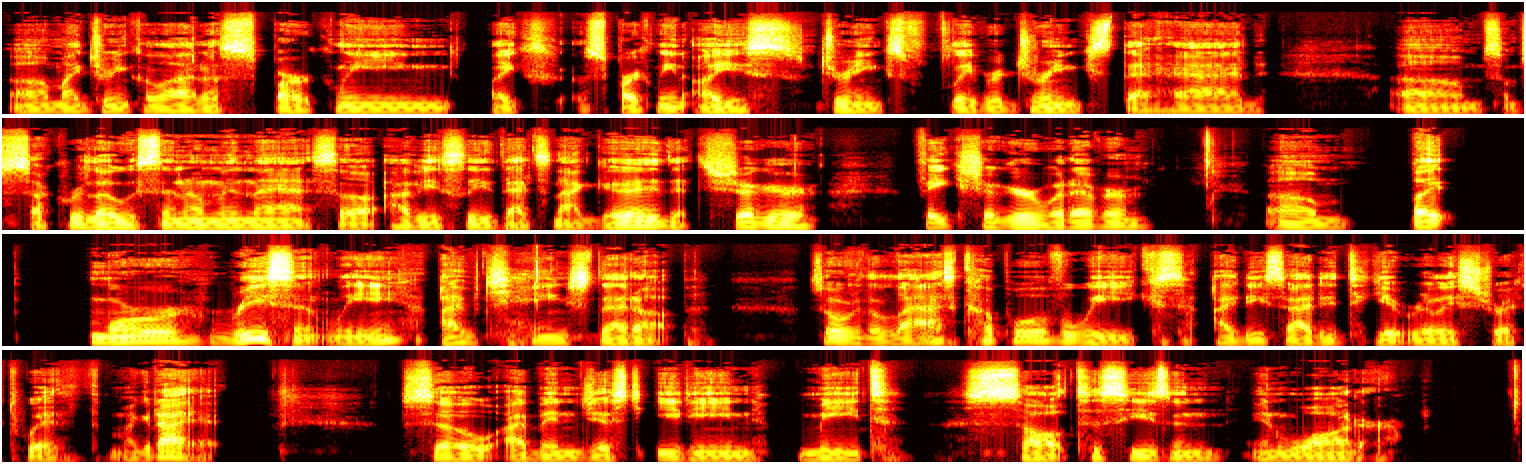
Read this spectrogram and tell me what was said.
Um, i drink a lot of sparkling like sparkling ice drinks flavored drinks that had um, some sucralose in them in that so obviously that's not good that's sugar fake sugar whatever. Um, but more recently i've changed that up so, over the last couple of weeks, I decided to get really strict with my diet. So, I've been just eating meat, salt to season, and water,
